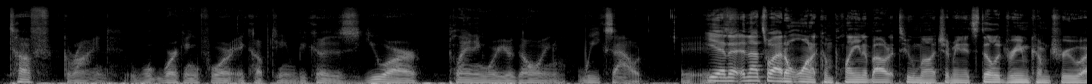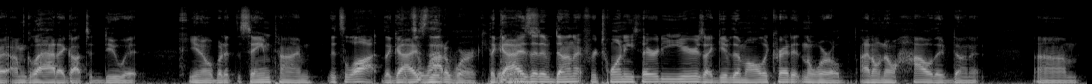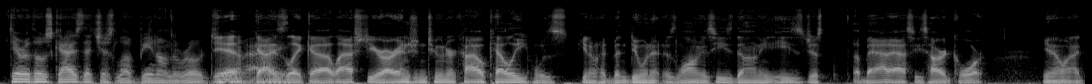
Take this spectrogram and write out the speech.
tough grind w- working for a cup team because you are planning where you're going weeks out. It's, Yeah, and that's why I don't want to complain about it too much. I mean, it's still a dream come true. I, I'm glad I got to do it, you know, but at the same time, it's a lot. The guys, a lot that- of work. The It guys is. that have done it for 20, 30 years, I give them all the credit in the world. I don't know how they've done it. Um, there are those guys that just love being on the road. Too. yeah, guys I- like uh, last year, our engine tuner Kyle Kelly was, you know, had been doing it as long as he's done. He, he's just a badass. He's hardcore. You know, I,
